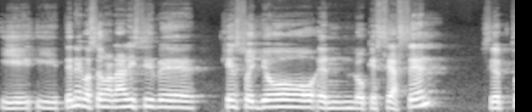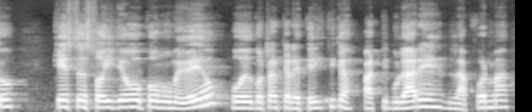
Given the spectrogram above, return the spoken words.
y, tiene que hacer un análisis de quién soy yo en lo que sé hacer, ¿cierto? ¿Quién soy yo cómo me veo? Puedo encontrar características particulares, la forma,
